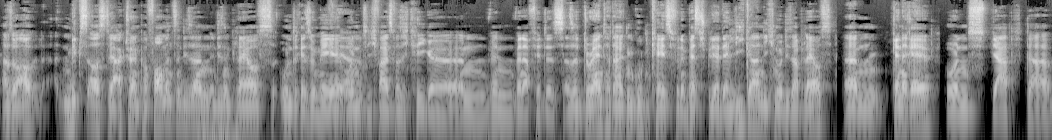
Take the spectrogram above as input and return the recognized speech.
Also ein Mix aus der aktuellen Performance in diesen, in diesen Playoffs und Resümee Ja. und ich weiß, was ich kriege, ähm, wenn, wenn er fit ist. Also Durant hat halt einen guten Case für den Bestspieler der Liga, nicht nur dieser Playoffs, ähm, generell. Und ja, da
